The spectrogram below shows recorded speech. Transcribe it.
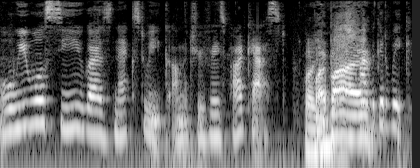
Well, we will see you guys next week on the True Face podcast. Bye bye. Have a good week.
